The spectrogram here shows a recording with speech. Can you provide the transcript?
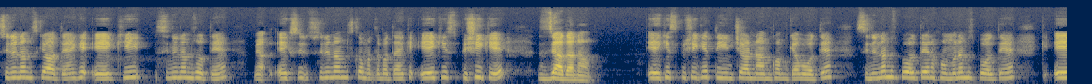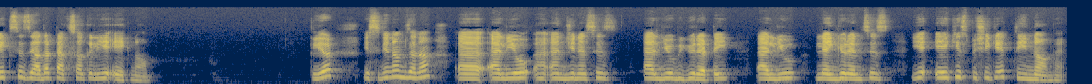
सिनोनम्स क्या होते हैं कि एक ही सिनोनम्स होते हैं? एक सिनोनम्स का मतलब होता है कि एक ही स्पीशी के ज़्यादा नाम। एक ही स्पीशी के तीन चार नाम को हम क्या बोलते हैं? सिनोनम्स बोलते हैं होमोनम्स बोलते हैं कि एक से ज़्यादा टैक्सा के लिए एक नाम। क्लियर ये सिनोनम्स है ना एलियो एंजिनेसिस एलियो बिग्यूरेटी एलियो लेंग्यूरेंसिस ये एक ही स्पीशी के तीन नाम हैं।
